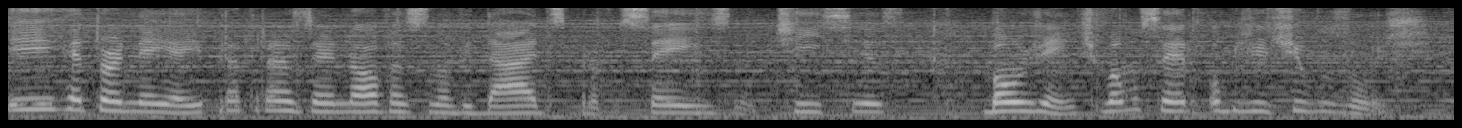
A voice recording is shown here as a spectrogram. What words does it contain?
e retornei aí para trazer novas novidades para vocês, notícias. Bom, gente, vamos ser objetivos hoje.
